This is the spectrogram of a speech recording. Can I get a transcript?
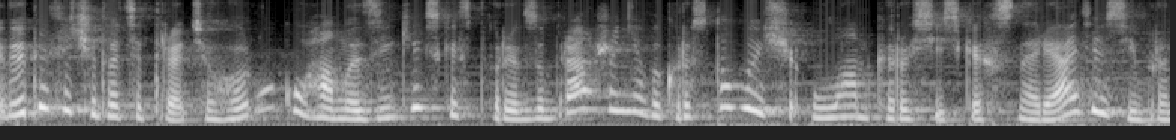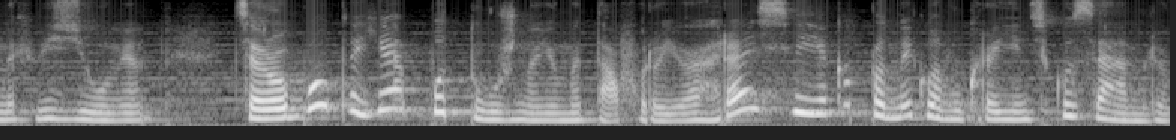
2023 року Гамлет Зіньківський створив зображення, використовуючи уламки російських снарядів, зібраних в Ізюмі. Ця робота є потужною метафорою агресії, яка проникла в українську землю,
